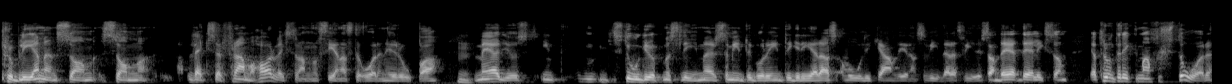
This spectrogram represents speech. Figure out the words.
problemen som, som växer fram och har växt fram de senaste åren i Europa mm. med just in, stor grupp muslimer som inte går att integreras av olika anledningar och så vidare. Och så vidare. Så det, det är liksom, jag tror inte riktigt man förstår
